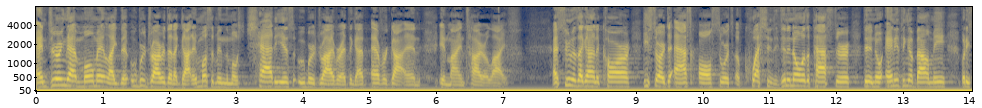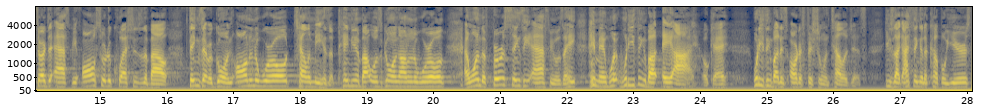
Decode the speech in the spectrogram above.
And during that moment, like the Uber driver that I got, it must have been the most chattiest Uber driver I think I've ever gotten in my entire life. As soon as I got in the car, he started to ask all sorts of questions. He didn't know I was a pastor, didn't know anything about me, but he started to ask me all sorts of questions about things that were going on in the world, telling me his opinion about what was going on in the world. And one of the first things he asked me was, hey, hey man, what, what do you think about AI, okay? What do you think about this artificial intelligence? He's like, I think in a couple years,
